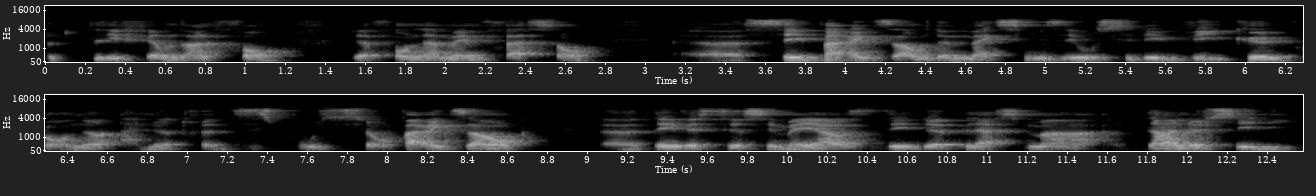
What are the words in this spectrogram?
toutes les firmes, dans le fond, le font de la même façon. Euh, c'est par exemple de maximiser aussi les véhicules qu'on a à notre disposition. Par exemple, euh, d'investir ses meilleures idées de placement dans le CELI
